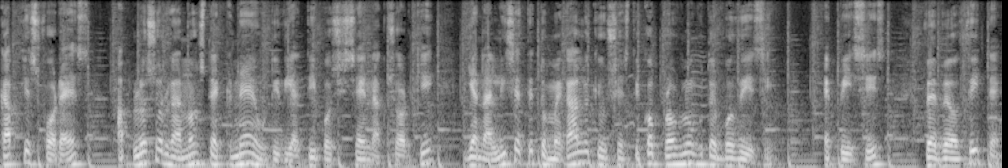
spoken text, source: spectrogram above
Κάποιες φορές απλώς οργανώστε εκ νέου τη διατύπωση σε ένα ξόρκι για να λύσετε το μεγάλο και ουσιαστικό πρόβλημα που το εμποδίζει. Επίσης, βεβαιωθείτε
